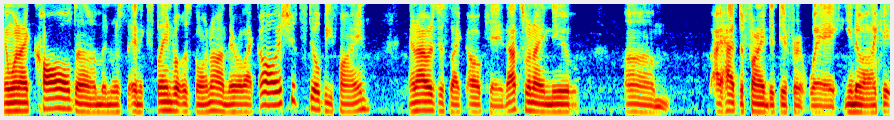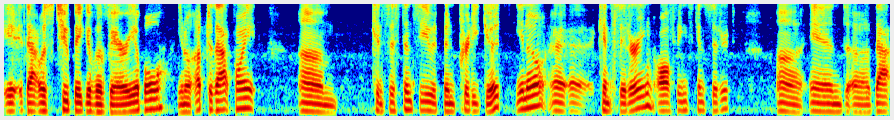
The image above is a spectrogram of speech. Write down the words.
And when I called them um, and was and explained what was going on, they were like, "Oh, it should still be fine." And I was just like, "Okay." That's when I knew um, I had to find a different way. You know, like it, it, that was too big of a variable. You know, up to that point, um, consistency had been pretty good, you know, uh, uh, considering all things considered. Uh, and uh, that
